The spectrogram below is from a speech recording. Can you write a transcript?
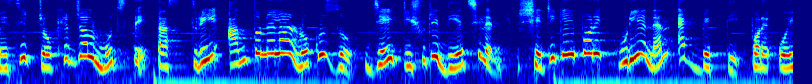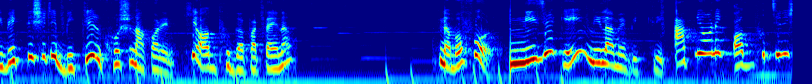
মেসির চোখের জল মুছতে তার স্ত্রী আন্তনেলা রকুজো যেই টিস্যুটি দিয়েছিলেন, সেটিকেই পরে কুড়িয়ে নেন এক ব্যক্তি। পরে ওই ব্যক্তি সেটি বিক্রির ঘোষণা করেন। কি অদ্ভুত ব্যাপার, তাই না? নাম্বার ফোর নিজেকেই নিলামে বিক্রি। আপনি অনেক অদ্ভুত জিনিস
